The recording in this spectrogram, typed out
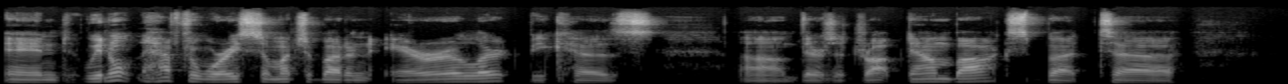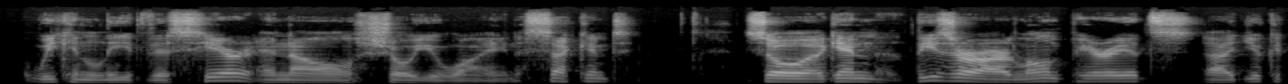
and we don't have to worry so much about an error alert because um, there's a drop-down box, but uh, we can leave this here, and I'll show you why in a second. So again, these are our loan periods. Uh, you could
